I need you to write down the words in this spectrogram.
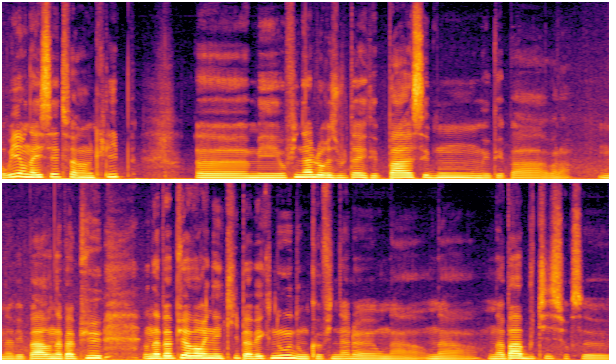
oui, on a essayé de faire un clip euh, mais au final, le résultat n'était pas assez bon. On n'était pas, voilà, on n'avait pas, on n'a pas pu, on n'a pas pu avoir une équipe avec nous. Donc au final, euh, on a, on a, on n'a pas abouti sur ce,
